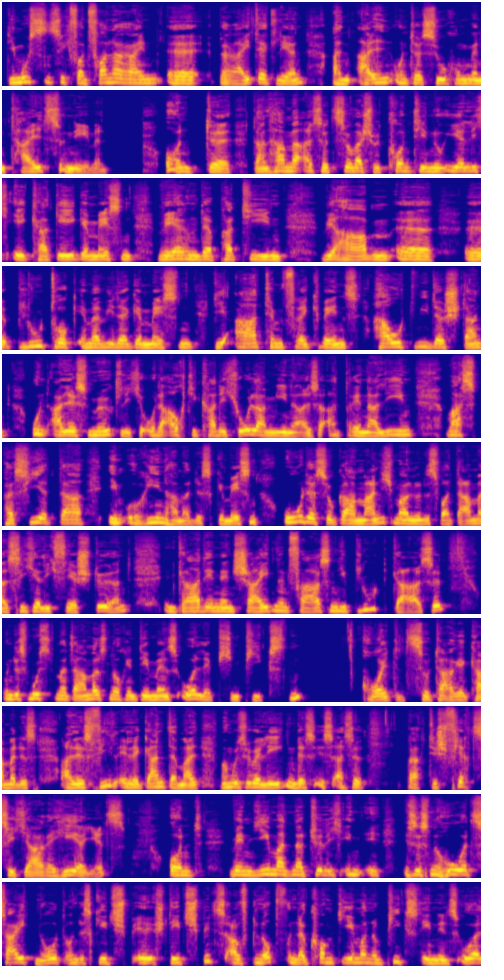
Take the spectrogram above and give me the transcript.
die mussten sich von vornherein bereit erklären, an allen Untersuchungen teilzunehmen. Und äh, dann haben wir also zum Beispiel kontinuierlich EKG gemessen während der Partien. Wir haben äh, äh, Blutdruck immer wieder gemessen, die Atemfrequenz, Hautwiderstand und alles Mögliche. Oder auch die Katecholamine, also Adrenalin. Was passiert da? Im Urin haben wir das gemessen. Oder sogar manchmal, und es war damals sicherlich sehr störend, in, gerade in entscheidenden Phasen die Blutgase. Und das musste man damals noch, indem man ins Ohrläppchen pieksten. Heutzutage kann man das alles viel eleganter mal. Man muss überlegen, das ist also praktisch 40 Jahre her jetzt. Und wenn jemand natürlich in, ist es eine hohe Zeitnot und es geht, äh, steht spitz auf Knopf und da kommt jemand und piekst ihn ins Ohr,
